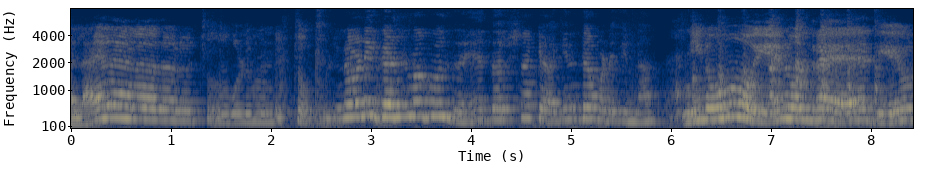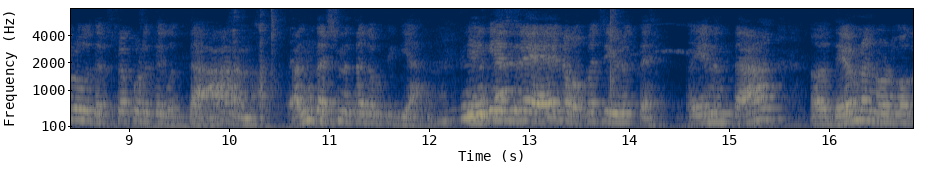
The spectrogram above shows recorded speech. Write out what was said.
ಎಲ್ಲ ಎಲ್ಲ ಎಲ್ಲ ಎಲ ಎಲ ಚೊಂಗುಳಿ ಮುಂದೆ ಚೊಂಗುಳಿ. ನೋಡಿ ಗಂಡ್ ಮಗು ಅಂದ್ರೆ ದರ್ಶನ ಕೆಳಗಿಂದ ಮಡಗಿಲ್ಲ ನೀನು ಏನು ಅಂದ್ರೆ ದೇವ್ರು ದರ್ಶನ ಕೊಡುತ್ತೆ ಗೊತ್ತಾ? ಹಂಗ್ ದರ್ಶನ ತಗೋಬಿಟ್ಟಿದ್ಯಾ? ಹೆಂಗೆ ಅಂದ್ರೆ ನಮ್ಮ ಅಪ್ಪಾಜಿ ಹೇಳುತ್ತೆ ಏನಂತ? ದೇವ್ರನ್ನ ನೋಡುವಾಗ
